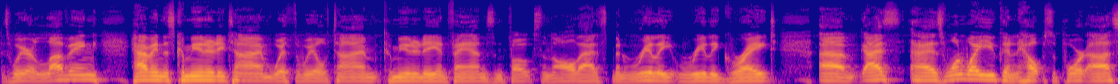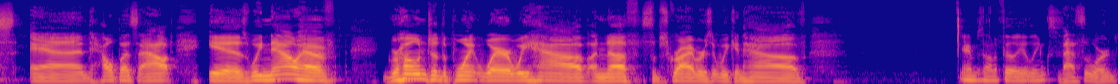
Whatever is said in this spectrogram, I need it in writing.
As we are loving having this community time with the Wheel of Time community and fans and folks and all that. It's been really, really great. Um, guys, as one way you can help support us and help us out is we now have grown to the point where we have enough subscribers that we can have Amazon affiliate links. that's the word.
